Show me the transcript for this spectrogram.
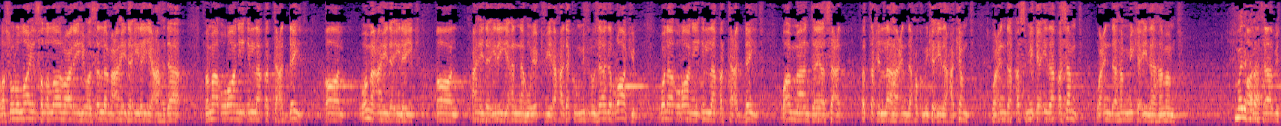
رسول الله صلى الله عليه وسلم عهد إلي عهدا فما أراني إلا قد تعديت. قال وما عهد إليك؟ قال عهد إلي أنه يكفي أحدكم مثل زاد الراكب ولا أراني إلا قد تعديت. وأما أنت يا سعد فاتق الله عند حكمك إذا حكمت وعند قسمك إذا قسمت وعند همك إذا هممت. قال ثابت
